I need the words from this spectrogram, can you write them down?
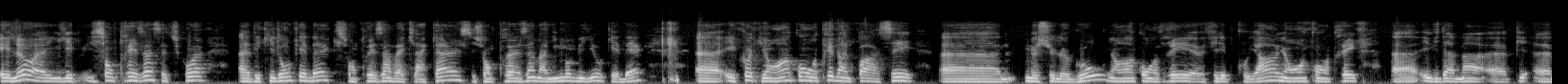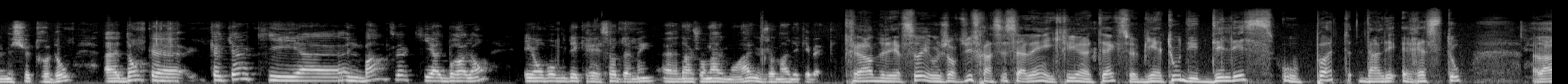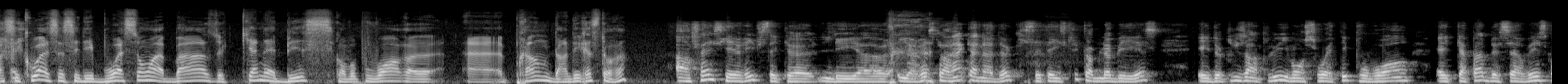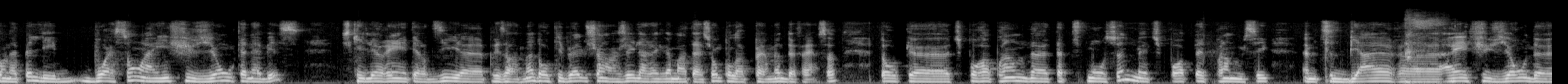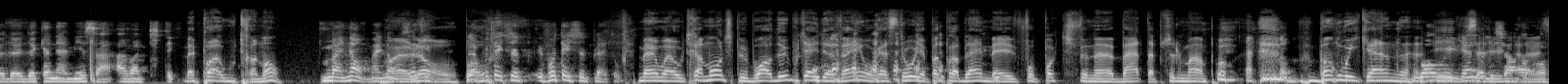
Et là, euh, il est, ils sont présents, c'est quoi, avec Hydro-Québec, ils sont présents avec la Caisse, ils sont présents dans l'immobilier au Québec. Euh, écoute, ils ont rencontré dans le passé euh, M. Legault, ils ont rencontré Philippe Couillard, ils ont rencontré évidemment M. Trudeau. donc, quelqu'un qui est une banque qui a le brelon, et on va vous décrire ça demain euh, dans le Journal Montréal, le Journal de Québec. Très hâte de lire ça. Et aujourd'hui, Francis Alain écrit un texte, bientôt des délices aux potes dans les restos. Alors, c'est quoi ça? C'est des boissons à base de cannabis qu'on va pouvoir euh, euh, prendre dans des restaurants? En fait, ce qui arrive, c'est que les, y a Restaurant Canada qui s'est inscrit comme lobbyiste et de plus en plus, ils vont souhaiter pouvoir être capables de servir ce qu'on appelle les boissons à infusion au cannabis ce qui leur est interdit euh, présentement. Donc, ils veulent changer la réglementation pour leur permettre de faire ça. Donc, euh, tu pourras prendre euh, ta petite mousson, mais tu pourras peut-être prendre aussi une petite bière à infusion de, de, cannabis avant de quitter. Mais pas à Outremont. Mais non, mais non. il faut être sur le plateau. Mais ouais, Outremont, tu peux boire deux bouteilles de vin au resto, il n'y a pas de problème, mais il faut pas que tu fumes un bat, absolument pas. bon week-end. Bon week-end. Salut. Richard,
